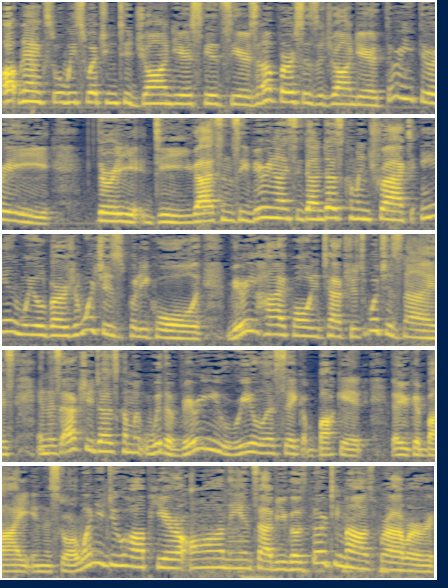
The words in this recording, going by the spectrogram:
Up next, we'll be switching to John Deere skid steers, and up first is the John Deere 33. 3D. You guys can see very nicely done. Does come in tracked and wheeled version, which is pretty cool. Very high quality textures, which is nice. And this actually does come with a very realistic bucket that you could buy in the store. When you do hop here on the inside view, goes 13 miles per hour. You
